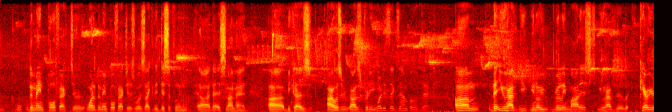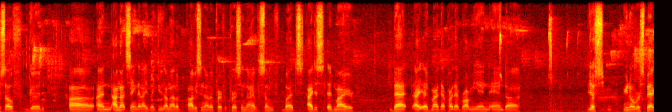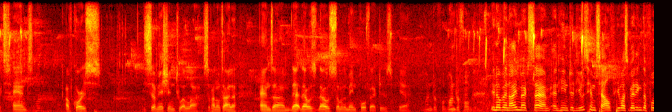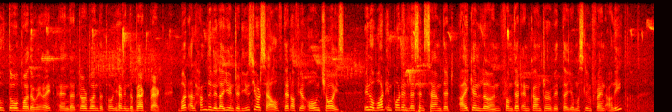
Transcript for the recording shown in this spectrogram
the main pull factor, one of the main pull factors was like the discipline uh, that Islam had, uh, because I was I was pretty. What is the example of that? Um, that you have you you know really modest. You have to carry yourself good. Uh, and I'm not saying that I like do. I'm not a, obviously not a perfect person. I have some, but I just admire that I admired that part that brought me in and uh, just you know respect and of course submission to Allah subhanahu wa ta'ala. And um, that that was that was some of the main pull factors yeah. Wonderful wonderful. You know when I met Sam and he introduced himself he was wearing the full thobe by the way right? And the turban that oh you have in the backpack. But alhamdulillah you introduce yourself that of your own choice you know what important lesson, Sam, that I can learn from that encounter with uh, your Muslim friend Ali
